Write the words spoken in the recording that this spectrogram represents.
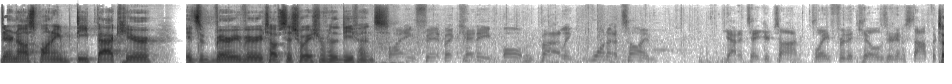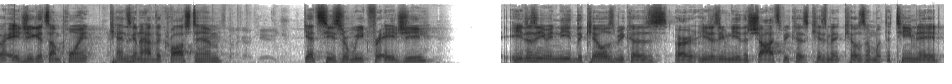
they're now spawning deep back here. It's a very, very tough situation for the defense. So AG gets on point. Ken's going to have the cross to him. Gets Caesar weak for AG. He doesn't even need the kills because, or he doesn't even need the shots because Kismet kills him with the team nade.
